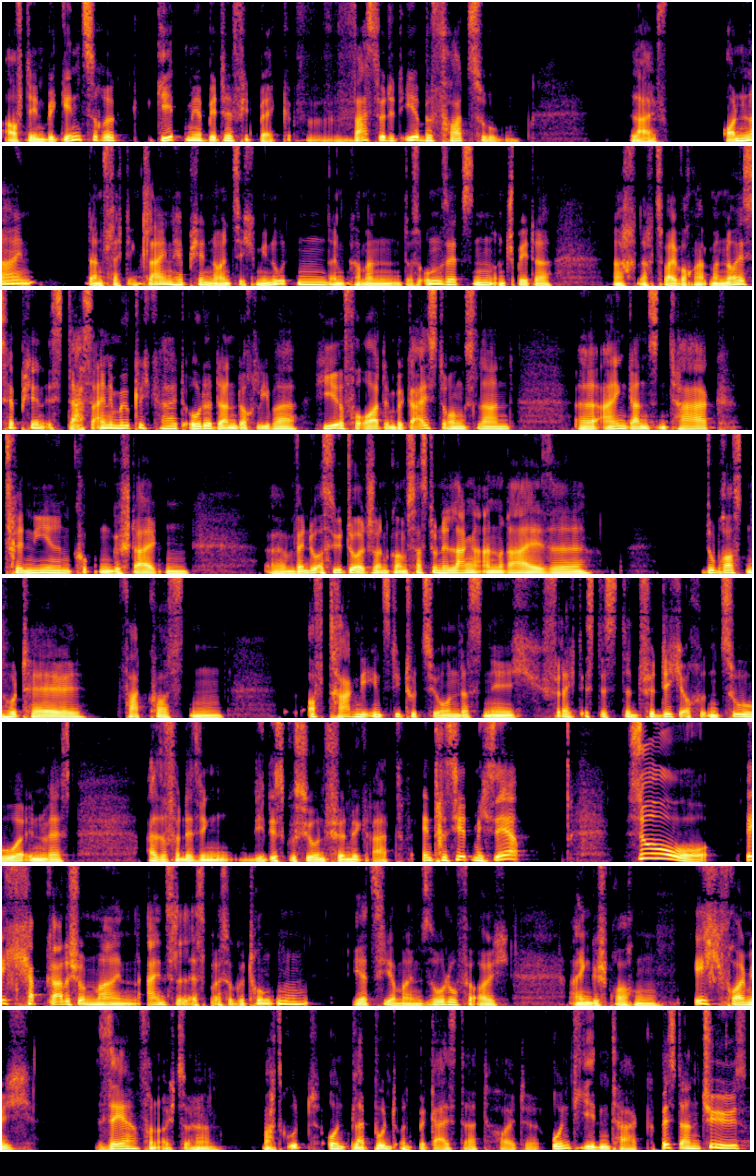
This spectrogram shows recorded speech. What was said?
auf den Beginn zurück. Gebt mir bitte Feedback. Was würdet ihr bevorzugen? Live online, dann vielleicht in kleinen Häppchen, 90 Minuten, dann kann man das umsetzen und später nach, nach zwei Wochen hat man ein neues Häppchen. Ist das eine Möglichkeit? Oder dann doch lieber hier vor Ort im Begeisterungsland äh, einen ganzen Tag trainieren, gucken, gestalten. Äh, wenn du aus Süddeutschland kommst, hast du eine lange Anreise, du brauchst ein Hotel, Fahrtkosten, Oft tragen die Institutionen das nicht. Vielleicht ist es dann für dich auch ein zu hoher Invest. Also von deswegen, die Diskussion führen wir gerade. Interessiert mich sehr. So, ich habe gerade schon meinen Einzel-Espresso getrunken. Jetzt hier mein Solo für euch eingesprochen. Ich freue mich sehr von euch zu hören. Macht's gut und bleibt bunt und begeistert heute und jeden Tag. Bis dann. Tschüss.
